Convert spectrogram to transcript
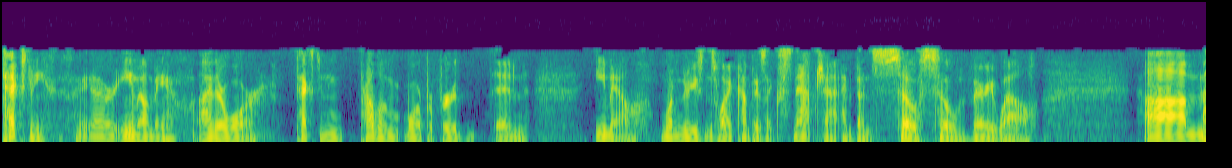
text me or email me, either or. Texting probably more preferred than email. One of the reasons why companies like Snapchat have done so, so very well. Um,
